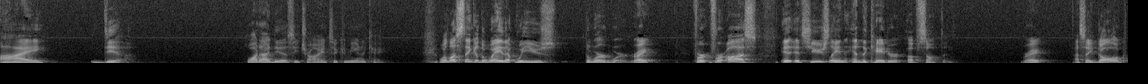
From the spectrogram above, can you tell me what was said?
idea. What idea is he trying to communicate? Well, let's think of the way that we use the word word, right? For, for us, it, it's usually an indicator of something, right? I say dog,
